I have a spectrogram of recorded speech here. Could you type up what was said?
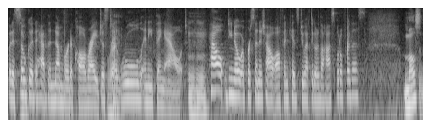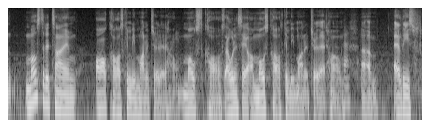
but it's so mm. good to have the number to call, right? Just right. to rule anything out. Mm -hmm. How do you know a percentage how often kids do have to go to the hospital for this? Most most of the time, all calls can be monitored at home. Most calls, I wouldn't say all, most calls can be monitored at home. Okay. Um, at least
